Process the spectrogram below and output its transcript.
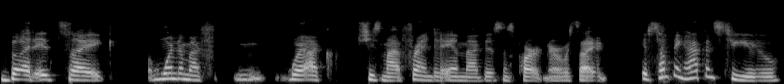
but it's like one of my where I she's my friend and my business partner was like, if something happens to you,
